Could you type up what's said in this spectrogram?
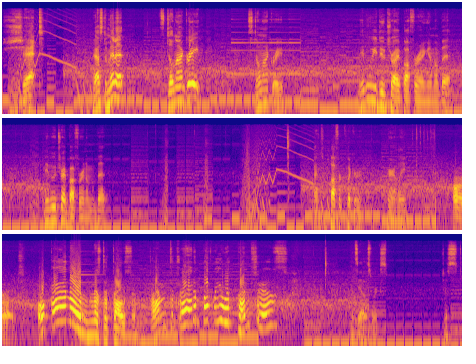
Shit. Past a minute. Still not great. Still not great. Maybe we do try buffering him a bit. Maybe we try buffering him a bit. I have to buffer quicker, apparently. Alright. Okay then, Mr. Tyson. Time to try to buffer you with punches. Let's see how this works. Just...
